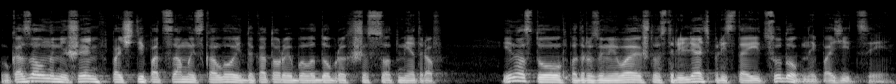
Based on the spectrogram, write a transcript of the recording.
Указал на мишень почти под самой скалой, до которой было добрых 600 метров. И на стол, подразумевая, что стрелять предстоит с удобной позиции.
